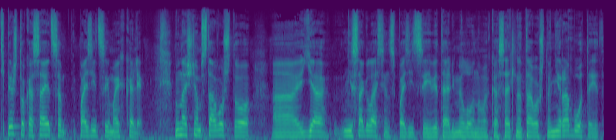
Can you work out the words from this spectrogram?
Теперь, что касается позиции моих коллег. Ну, начнем с того, что э, я не согласен с позицией Виталия Милонова касательно того, что не работает э,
